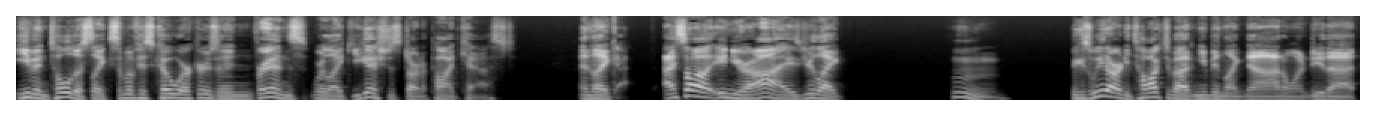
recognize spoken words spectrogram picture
even told us, like, some of his coworkers and friends were like, you guys should start a podcast. And like, I saw it in your eyes. You're like, hmm, because we'd already talked about it, and you've been like, nah, I don't want to do that.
